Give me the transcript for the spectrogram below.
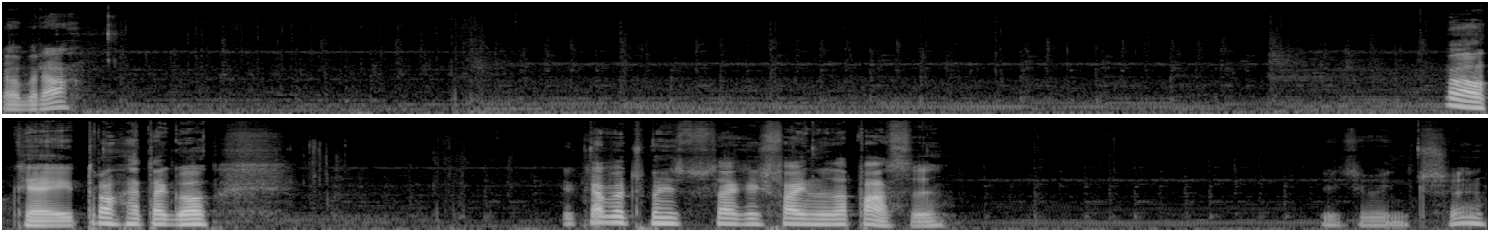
Dobra. No okej, trochę tego. Ciekawe, czy będzie tutaj jakieś fajne zapasy. 993.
